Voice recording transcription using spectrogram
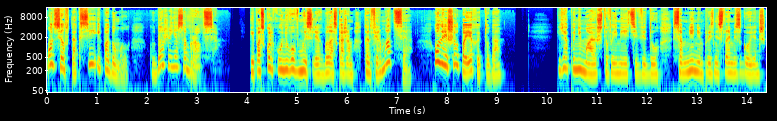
он сел в такси и подумал, куда же я собрался? И поскольку у него в мыслях была, скажем, конфирмация, он решил поехать туда. «Я понимаю, что вы имеете в виду», — сомнением произнесла мисс Горинж,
